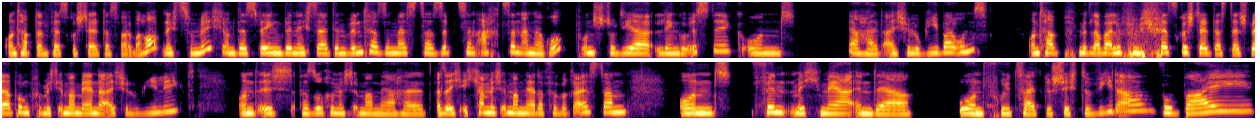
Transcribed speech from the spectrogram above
und habe dann festgestellt, das war überhaupt nichts für mich. Und deswegen bin ich seit dem Wintersemester 17, 18 an der RUP und studiere Linguistik und ja, halt Archäologie bei uns. Und habe mittlerweile für mich festgestellt, dass der Schwerpunkt für mich immer mehr in der Archäologie liegt und ich versuche mich immer mehr halt, also ich, ich kann mich immer mehr dafür begeistern und finde mich mehr in der Ur- und Frühzeitgeschichte wieder, wobei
